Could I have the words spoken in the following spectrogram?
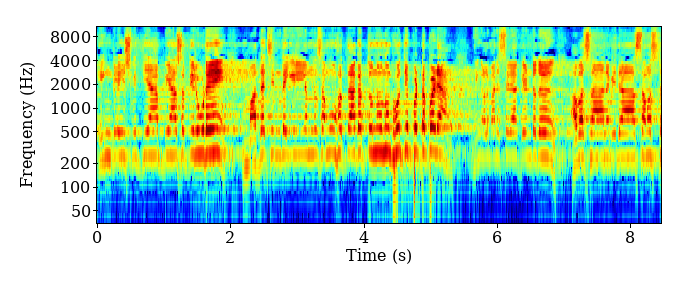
ഇംഗ്ലീഷ് വിദ്യാഭ്യാസത്തിലൂടെ മതചിന്തയിൽ നിന്ന് ബോധ്യപ്പെട്ടപ്പോഴാണ് നിങ്ങൾ മനസ്സിലാക്കേണ്ടത്. അവസാന വിധാ സമസ്ത.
